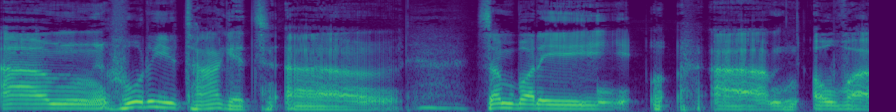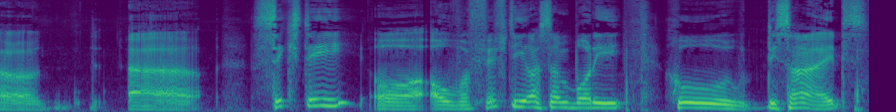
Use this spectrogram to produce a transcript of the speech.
um, who do you target? Uh, somebody um, over. Uh, 60 or over 50 or somebody who decides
